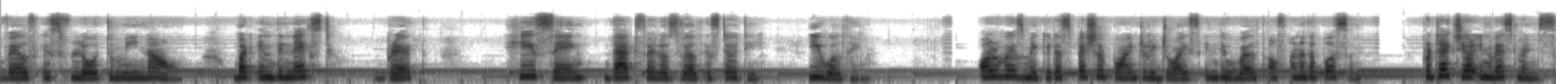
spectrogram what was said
wealth is flow to me now. But in the next breath, he is saying that fellow's wealth is dirty, evil thing. Always make it a special point to rejoice in the wealth of another person. Protect your investments.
